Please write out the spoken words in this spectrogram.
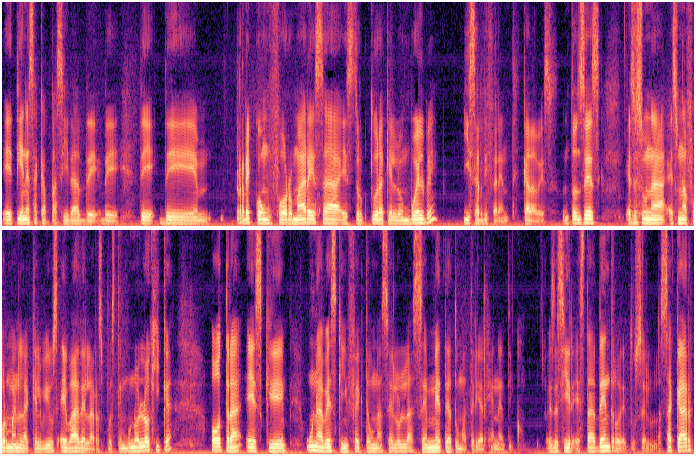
eh, tiene esa capacidad de, de, mm, reconformar esa estructura que lo envuelve y ser diferente cada vez. Entonces, esa es una, es una forma en la que el virus evade la respuesta inmunológica. Otra es que una vez que infecta una célula, se mete a tu material genético es decir, está dentro de tus células. Sacar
